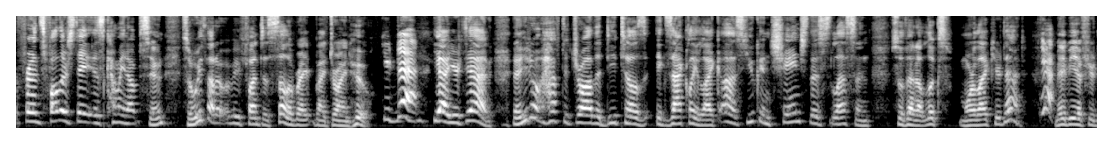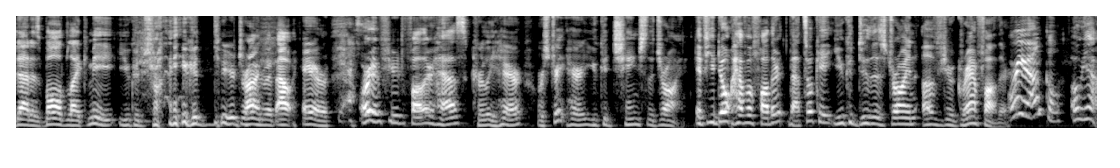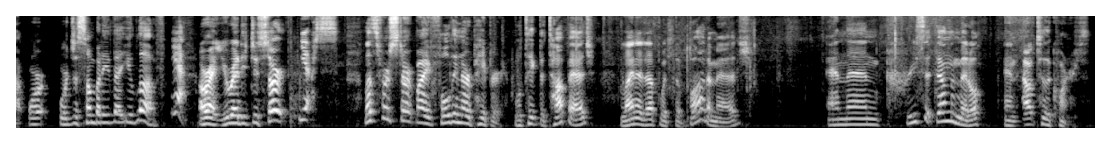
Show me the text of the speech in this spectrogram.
friends, Father's Day is coming up soon, so we thought it would be fun to celebrate by drawing who? Your dad. Yeah, your dad. Now, you don't have to draw the details exactly like us. You can change this lesson so that it looks more like your dad. Yeah. Maybe if your dad is bald like me, you could try you could do your drawing without hair. Yes. Or if your father has curly hair or straight hair, you could change the drawing. If you don't have a father, that's okay. You could do this drawing of your grandfather. Or your uncle. Oh yeah, or or just somebody that you love. Yeah. All right, you ready to start? Yes. Let's first start by folding our paper. We'll take the top edge, line it up with the bottom edge, and then crease it down the middle and out to the corners.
